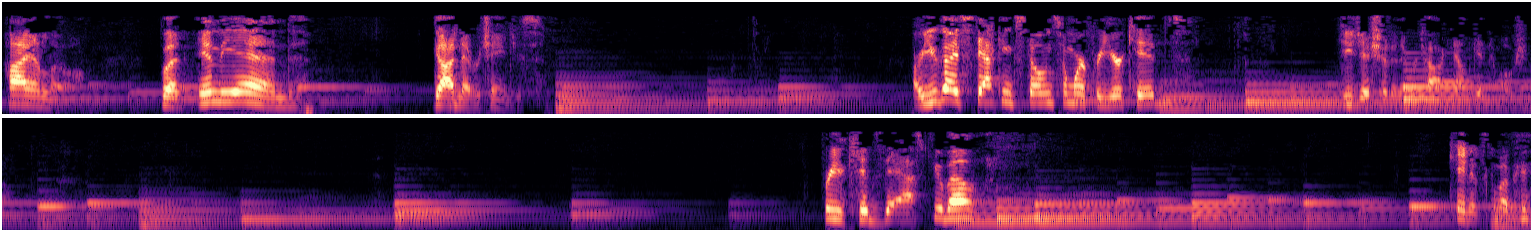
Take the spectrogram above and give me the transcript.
high and low. But in the end, God never changes. Are you guys stacking stones somewhere for your kids? DJ should have never talked. Now I'm getting emotional. For your kids to ask you about? Cadence, come up here.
